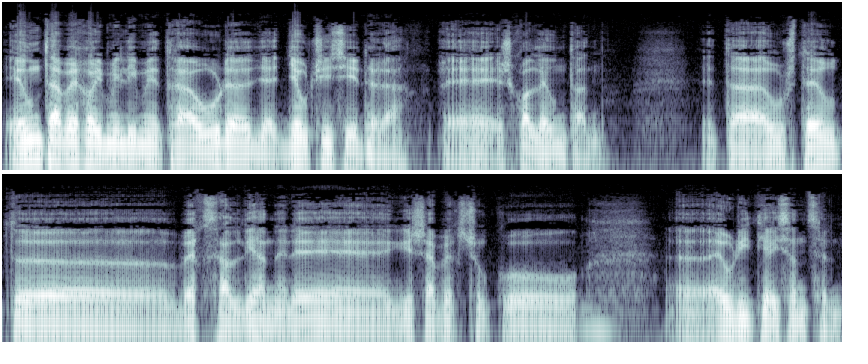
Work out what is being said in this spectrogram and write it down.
eunta berroi milimetra ur jautsi zirela, e, eskualde untan. Eta uste dut uh, berzaldian ere gisa bertsuko uh, euritea izan zen.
